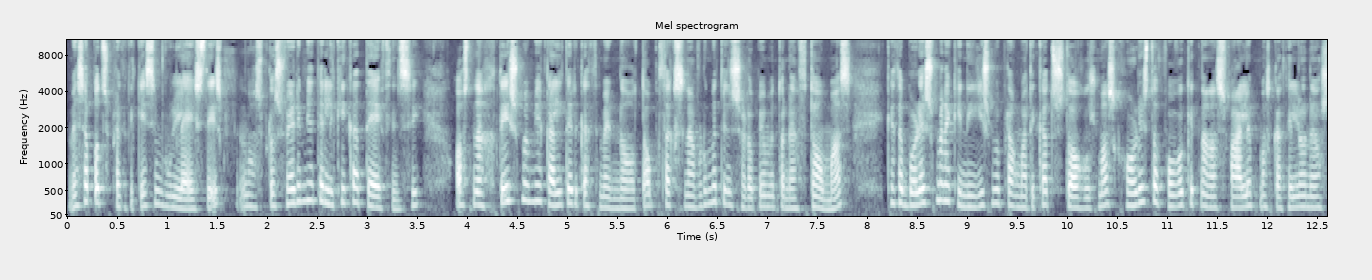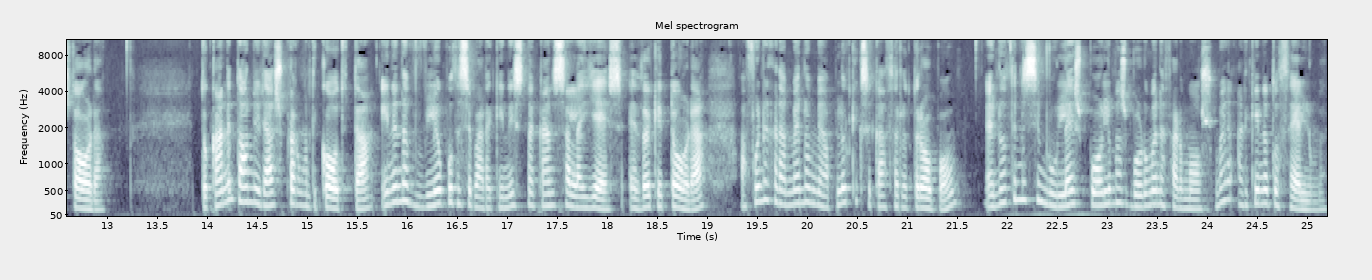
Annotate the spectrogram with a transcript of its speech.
Μέσα από τις πρακτικές συμβουλές της, μας προσφέρει μια τελική κατεύθυνση ώστε να χτίσουμε μια καλύτερη καθημερινότητα όπου θα ξαναβρούμε την ισορροπία με τον εαυτό μας και θα μπορέσουμε να κυνηγήσουμε πραγματικά τους στόχους μας χωρίς το φόβο και την ανασφάλεια που μας καθήλωνε έω τώρα. Το Κάνε τα όνειρά σου πραγματικότητα είναι ένα βιβλίο που θα σε παρακινήσει να κάνεις αλλαγές εδώ και τώρα, αφού είναι γραμμένο με απλό και ξεκάθαρο τρόπο, ενώ δίνει συμβουλές που όλοι μας μπορούμε να εφαρμόσουμε αρκεί να το θέλουμε.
